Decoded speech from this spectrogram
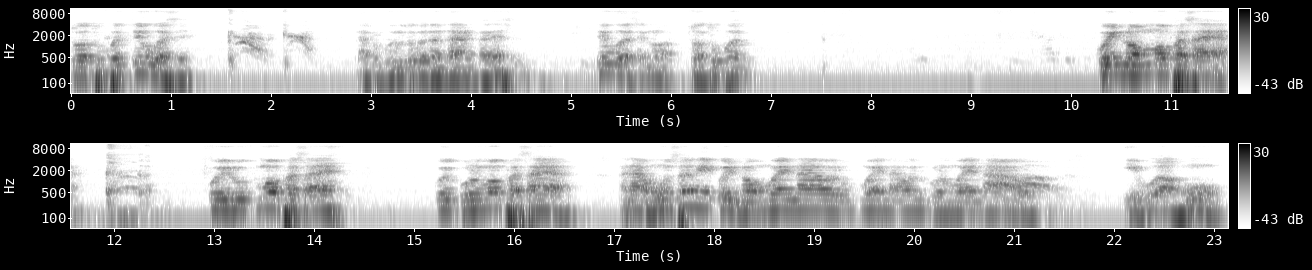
ચોથું પદ તેવું હશે. આપણે ગુરુ તો બધા ધારણ કરે છે. તેવું હશે નો ચોથું પદ. કોઈ નોમમાં ફસાયા કોઈ રૂપમાં ફસાયા કોઈ ગુણમાં ફસાયા. અને હું છે ને કોઈ નોમમાં ના આવે રૂપમાં ના આવે ગુણમાં ના આવે. એવું આ હું.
